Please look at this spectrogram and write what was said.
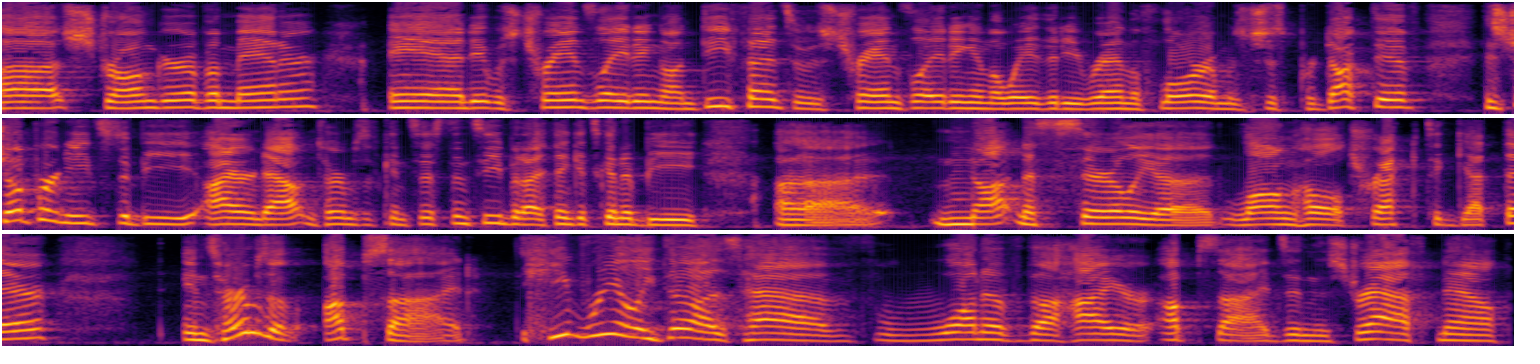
uh, stronger of a manner. And it was translating on defense. It was translating in the way that he ran the floor and was just productive. His jumper needs to be ironed out in terms of consistency, but I think it's going to be uh, not necessarily a long haul trek to get there. In terms of upside, he really does have one of the higher upsides in this draft. Now,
